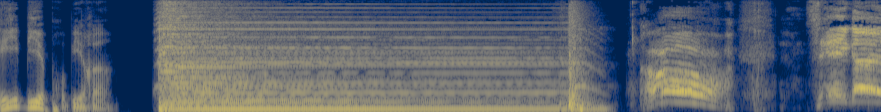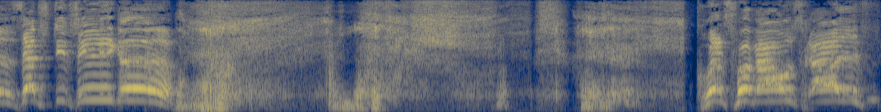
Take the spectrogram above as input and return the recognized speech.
Die Bierprobierer. Oh, Segel, selbst die Segel! Kurs voraus, Ralf!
